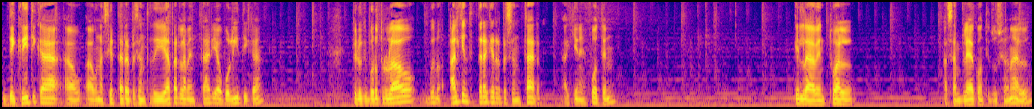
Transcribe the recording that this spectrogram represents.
de crítica a, a una cierta representatividad parlamentaria o política, pero que por otro lado, bueno, alguien tendrá que representar a quienes voten en la eventual asamblea constitucional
